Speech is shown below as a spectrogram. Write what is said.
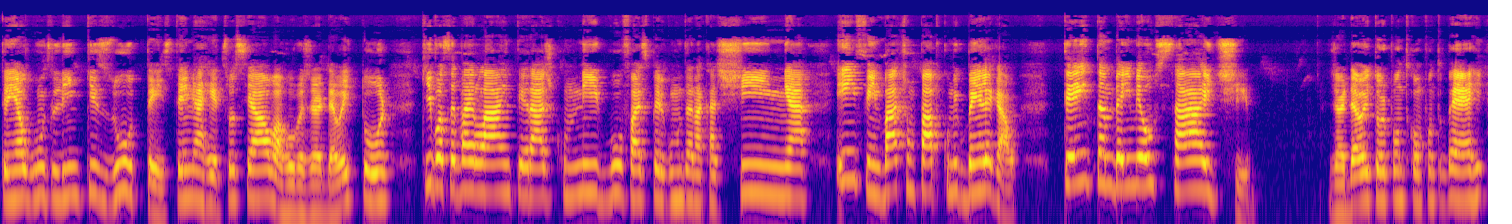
tem alguns links úteis. Tem minha rede social, arroba Jardel Heitor, que você vai lá, interage comigo, faz pergunta na caixinha, enfim, bate um papo comigo bem legal. Tem também meu site, jardelheitor.com.br.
